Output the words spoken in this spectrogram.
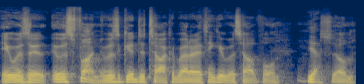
it was a, it was fun. It was good to talk about it. I think it was helpful. Yeah. So,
